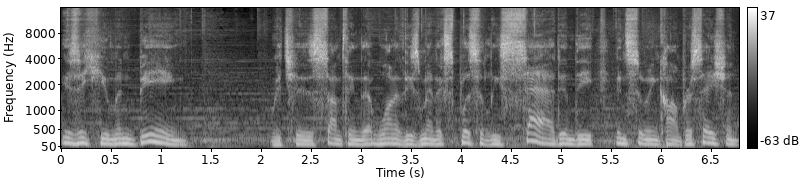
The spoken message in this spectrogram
is a human being? Which is something that one of these men explicitly said in the ensuing conversation.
